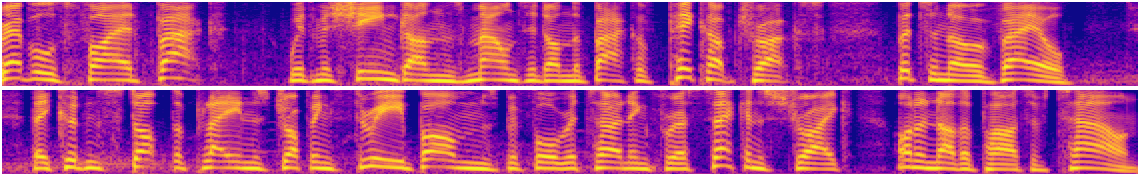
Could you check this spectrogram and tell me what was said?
Rebels fired back, with machine guns mounted on the back of pickup trucks, but to no avail. They couldn't stop the planes dropping three bombs before returning for a second strike on another part of town.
